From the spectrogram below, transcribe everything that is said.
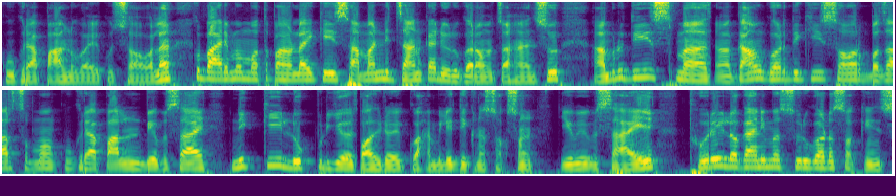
कुखुरा पाल्नु भएको छ होला। यसको बारेमा म तपाईँहरूलाई केही सामान्य जानकारीहरू गराउन चाहन्छु। हाम्रो देशमा गाउँघरदेखि सहर बजारसम्म कुखुरा पालन व्यवसाय निकै लोकप्रिय भइरहेको हामीले देख्न सक्छौँ। यो व्यवसाय थोरै लगानीमा सुरु गर्न सकिन्छ।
